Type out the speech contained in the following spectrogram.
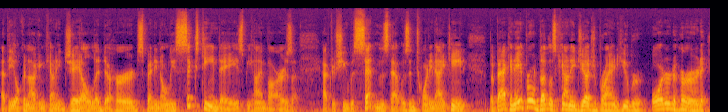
at the Okanogan County Jail led to Hurd spending only 16 days behind bars after she was sentenced. That was in 2019. But back in April, Douglas County Judge Brian Huber ordered Hurd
